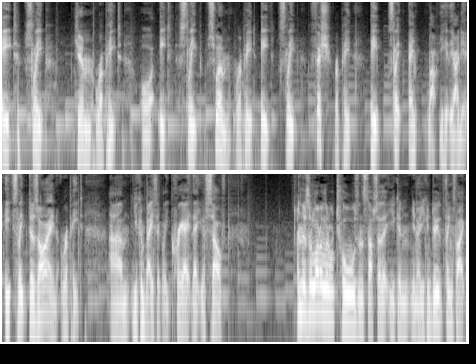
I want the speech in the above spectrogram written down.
eat, sleep, gym, repeat, or eat, sleep, swim, repeat, eat, sleep, fish, repeat, eat, sleep, and well, you get the idea. Eat, sleep, design, repeat. Um, you can basically create that yourself. And there's a lot of little tools and stuff so that you can, you know, you can do things like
